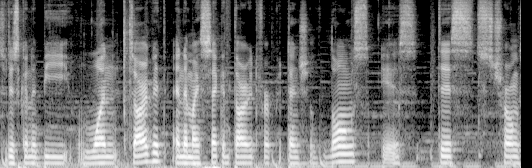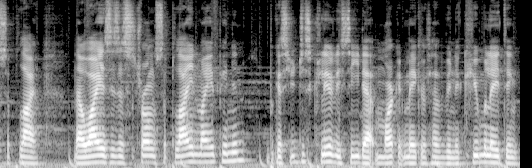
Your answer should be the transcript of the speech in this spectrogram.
So there's gonna be one target and then my second target for potential longs is this strong supply. Now why is this a strong supply in my opinion? Because you just clearly see that market makers have been accumulating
